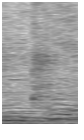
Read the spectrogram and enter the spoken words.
Cause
